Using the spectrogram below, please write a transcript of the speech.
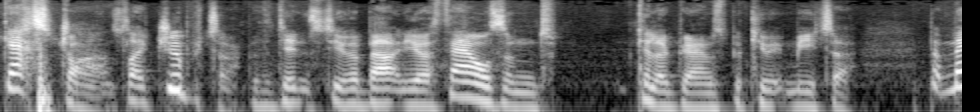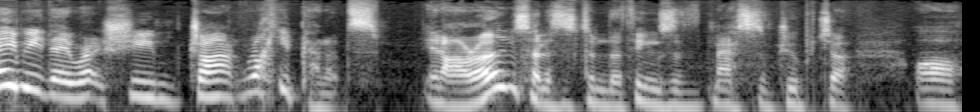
gas giants like Jupiter with a density of about you know, 1,000 kilograms per cubic meter. But maybe they were actually giant rocky planets. In our own solar system, the things of the mass of Jupiter are,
